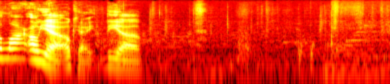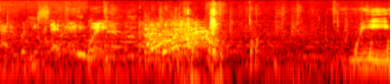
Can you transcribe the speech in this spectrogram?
the lock? Oh yeah, okay. The uh we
